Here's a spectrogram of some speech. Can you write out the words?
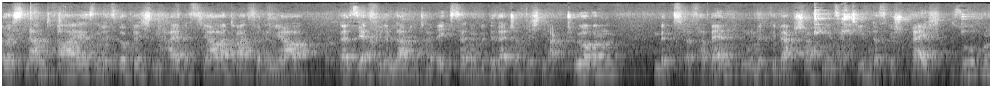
durchs Land reisen und jetzt wirklich ein halbes Jahr, ein Dreivierteljahr sehr viel im Land unterwegs sein und mit gesellschaftlichen Akteuren mit äh, Verbänden, mit Gewerkschaften, Initiativen das Gespräch suchen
